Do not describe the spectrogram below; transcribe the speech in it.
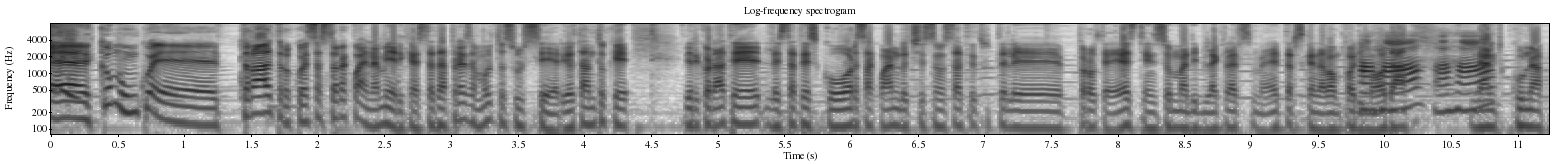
Eh, comunque, tra l'altro, questa storia qua in America è stata presa molto sul serio. Tanto che vi ricordate l'estate scorsa, quando ci sono state tutte le proteste, insomma, di Black Lives Matter, che andava un po' di Ah, moda ah. in, alcuna-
